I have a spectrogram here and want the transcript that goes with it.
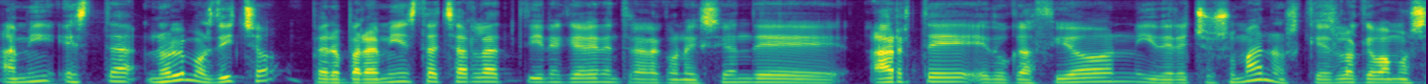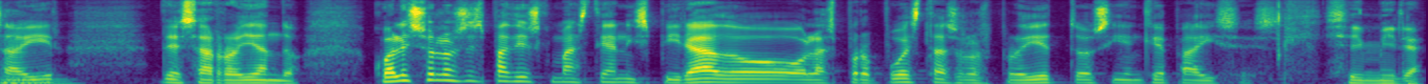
a mí esta, no lo hemos dicho, pero para mí esta charla tiene que ver entre la conexión de arte, educación y derechos humanos, que es lo que vamos a ir desarrollando. ¿Cuáles son los espacios que más te han inspirado o las propuestas o los proyectos y en qué países? Sí, mira,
